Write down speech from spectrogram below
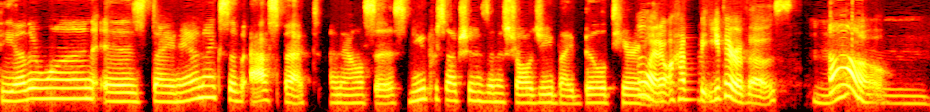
The other one is Dynamics of Aspect Analysis New Perceptions in Astrology by Bill Tierney. oh, I don't have either of those. Oh. Mm.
